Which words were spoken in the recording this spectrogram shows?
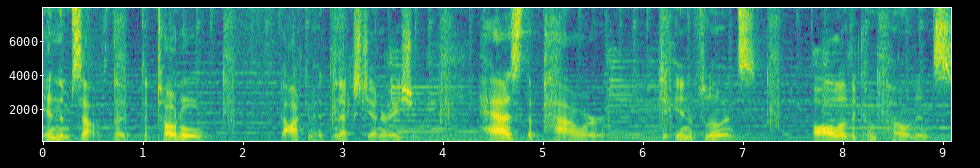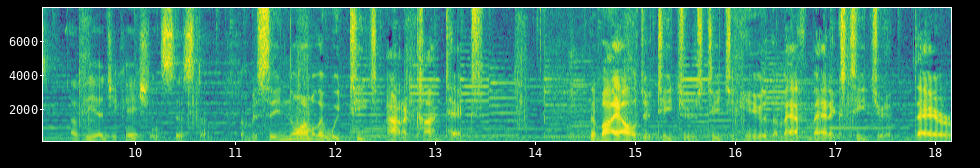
in themselves, the, the total document, the next generation, has the power to influence all of the components of the education system. But see, normally we teach out of context. The biology teacher is teaching here, the mathematics teacher there,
